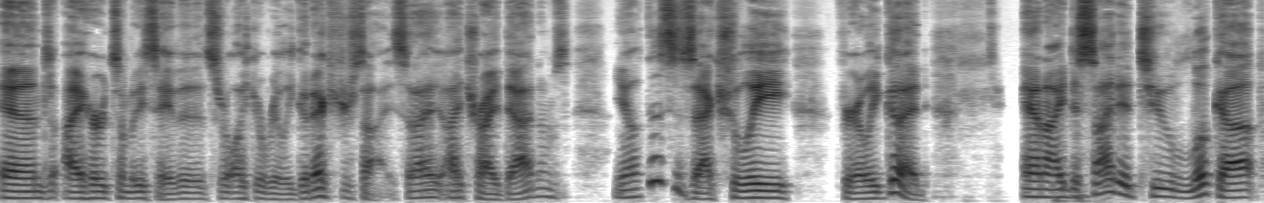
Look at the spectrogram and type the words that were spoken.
and I heard somebody say that it's like a really good exercise. And I, I tried that and I was, you know, this is actually fairly good. And I decided to look up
